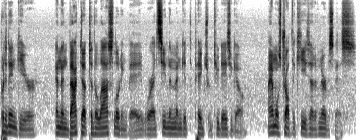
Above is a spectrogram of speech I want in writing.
put it in gear, and then backed up to the last loading bay where I'd seen the men get the pigs from two days ago. I almost dropped the keys out of nervousness.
